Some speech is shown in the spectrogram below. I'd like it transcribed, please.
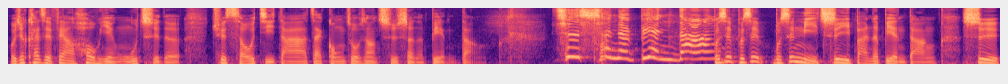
我就开始非常厚颜无耻的去搜集大家在工作上吃剩的便当。吃剩的便当不是不是不是你吃一半的便当，是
